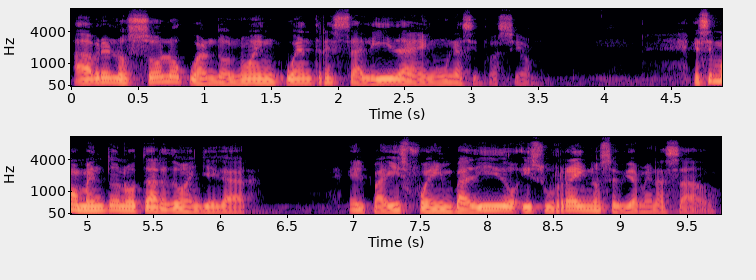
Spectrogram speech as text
ábrelo solo cuando no encuentres salida en una situación. Ese momento no tardó en llegar. El país fue invadido y su reino se vio amenazado.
